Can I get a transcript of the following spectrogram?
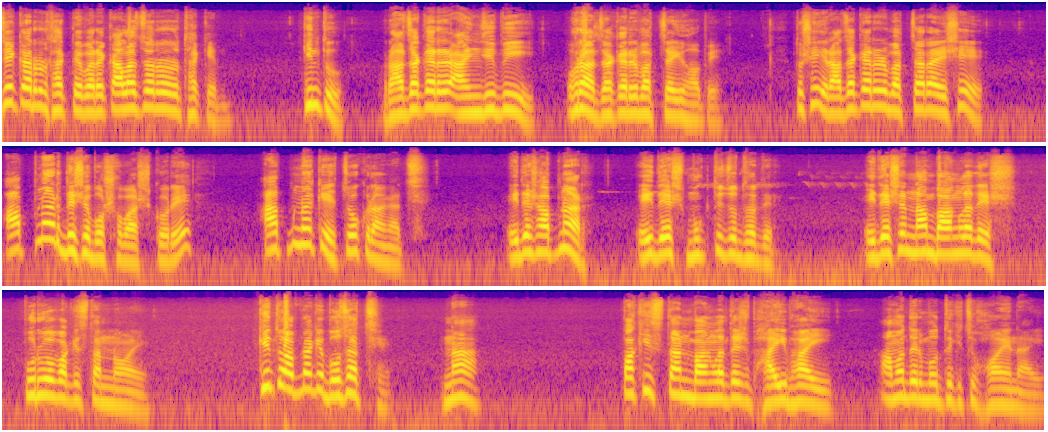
যে কারোর থাকতে পারে, কালাচরেরও থাকেন। কিন্তু রাজাকারের আইনজীবী ও রাজাকারের বাচ্চাই হবে। তো সেই রাজাকারের বাচ্চারা এসে আপনার দেশে বসবাস করে আপনাকে চোখ রাঙাচ্ছে। এই দেশ আপনার, এই দেশ মুক্তিযোদ্ধাদের। এই দেশের নাম বাংলাদেশ, পূর্ব পাকিস্তান নয়। কিন্তু আপনাকে বোঝাচ্ছে, না, পাকিস্তান, বাংলাদেশ ভাই ভাই, আমাদের মধ্যে কিছু হয় নাই।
